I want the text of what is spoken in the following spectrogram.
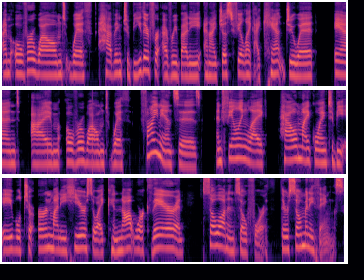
I'm overwhelmed with having to be there for everybody. And I just feel like I can't do it. And I'm overwhelmed with finances and feeling like, how am I going to be able to earn money here so I cannot work there? And so on and so forth. There's so many things.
